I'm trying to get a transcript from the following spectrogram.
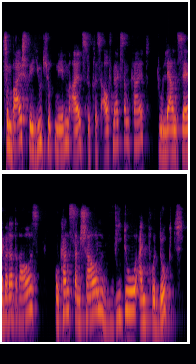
zum Beispiel YouTube nehmen als du kriegst Aufmerksamkeit, du lernst selber daraus und kannst dann schauen, wie du ein Produkt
